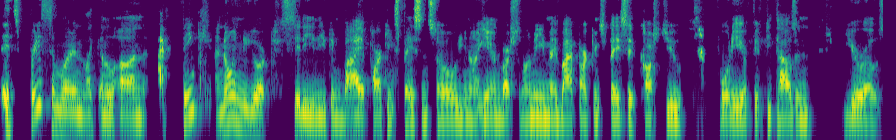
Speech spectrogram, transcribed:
it's pretty similar in like on I think I know in New York City you can buy a parking space, and so you know here in Barcelona you may buy a parking space. It costs you forty or fifty thousand euros,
